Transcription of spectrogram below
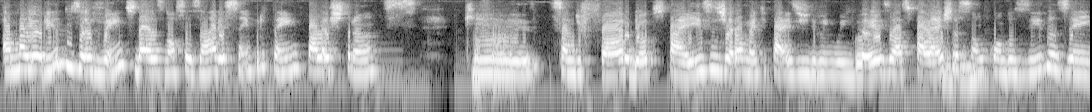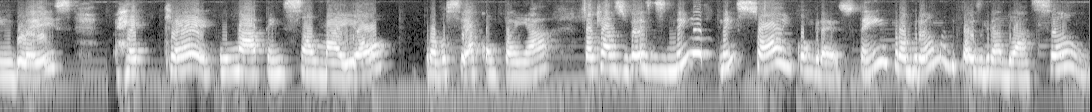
a maioria dos eventos das nossas áreas sempre tem palestrantes que são de fora, de outros países, geralmente países de língua inglesa. As palestras uhum. são conduzidas em inglês, requer uma atenção maior para você acompanhar. Só que às vezes nem, nem só em congresso, tem programa de pós-graduação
